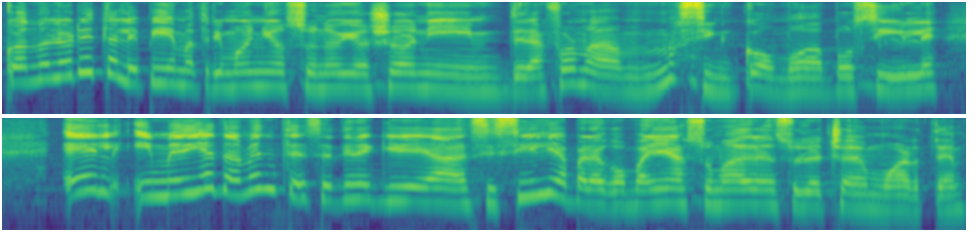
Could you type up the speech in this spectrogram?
Cuando Loreta le pide matrimonio a su novio Johnny de la forma más incómoda posible, él inmediatamente se tiene que ir a Sicilia para acompañar a su madre en su lecho de muerte.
